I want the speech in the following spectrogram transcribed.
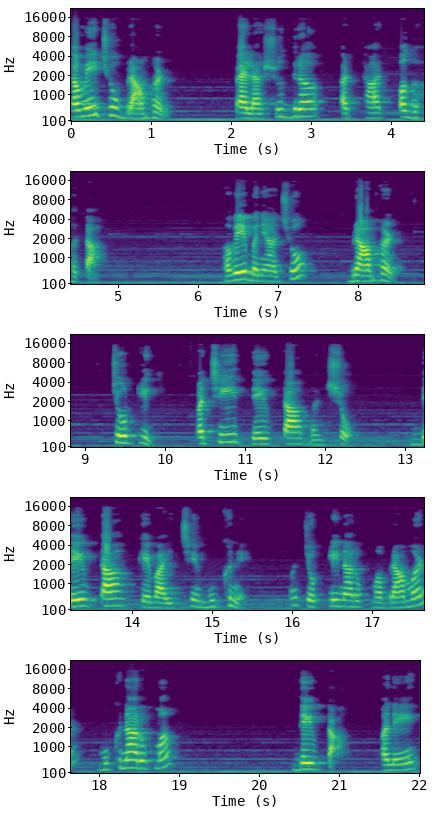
તમે છો બ્રાહ્મણ. પહેલા શુદ્ર અર્થાત પગ હતા. હવે બન્યા છો બ્રાહ્મણ. ચોટલી. પછી દેવતા બનશો. દેવતા કહેવાય છે મુખને. ચોટલીના રૂપમાં બ્રાહ્મણ, મુખના રૂપમાં દેવતા. અને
